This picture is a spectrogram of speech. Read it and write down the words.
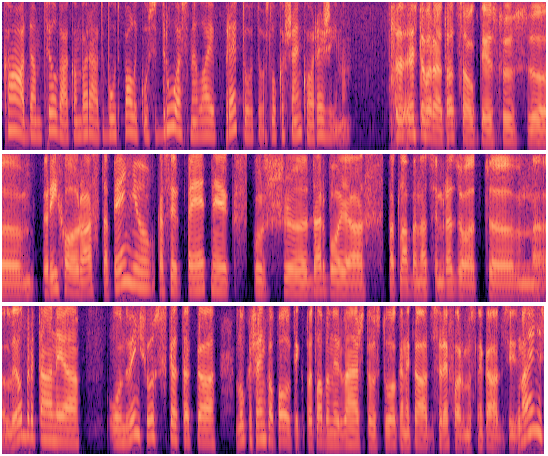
kādam cilvēkam varētu būt palikusi drosme, lai pretotos Lukašenko režīmam? Es te varētu atsaukties uz uh, Riho Rasta Peņu, kas ir pētnieks, kurš uh, darbojās pat labi acīm redzot um, Lielbritānijā. Un viņš uzskata, ka Lukašenko politika pat labi ir vērsta uz to, ka nekādas reformas, nekādas izmaiņas,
